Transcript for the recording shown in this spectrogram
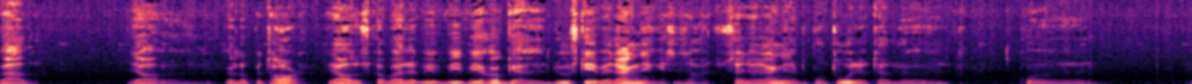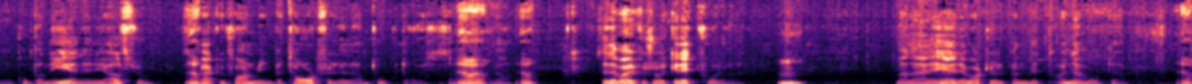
Vel, ja, eh, vil dere betale? Ja, du skal bare, vi, vi, vi hugger, du skriver regning, ikke sant? Du sender regningen på kontoret til ko- kompaniet nede i Elstrom. Så Ja. fikk jo faren min betalt for det de tok da. Ja, ja. ja. Så det var jo for så vidt greit forhold. Mm. Men det her, det ble jo på en litt annen måte. Ja.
